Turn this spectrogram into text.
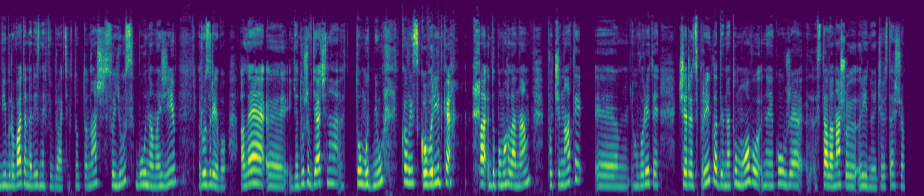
вібрувати на різних вібраціях. Тобто наш союз був на межі розриву. Але е, я дуже вдячна тому дню, коли сковорідка допомогла нам починати е, говорити через приклади на ту мову, на яку вже стала нашою рідною, через те, що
